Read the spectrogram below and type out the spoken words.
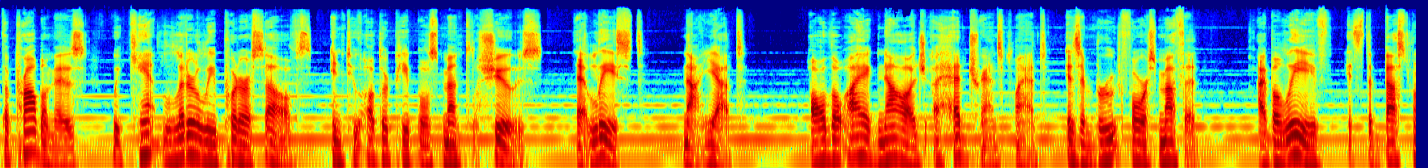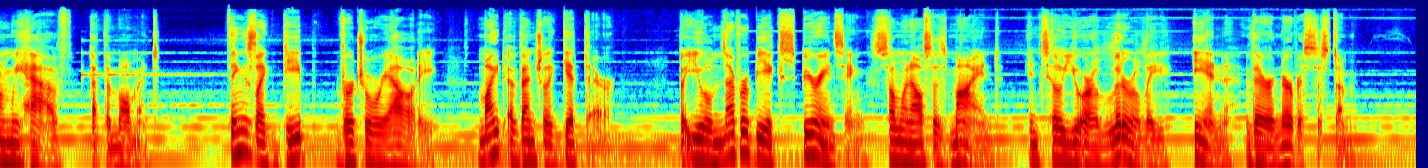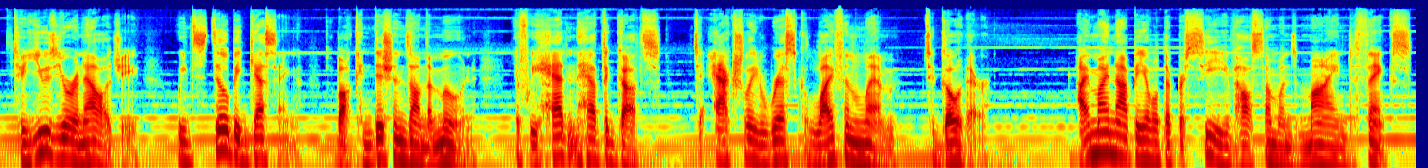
The problem is, we can't literally put ourselves into other people's mental shoes, at least, not yet. Although I acknowledge a head transplant is a brute force method, I believe it's the best one we have at the moment. Things like deep virtual reality might eventually get there, but you will never be experiencing someone else's mind until you are literally in their nervous system. To use your analogy, we'd still be guessing about conditions on the moon if we hadn't had the guts to actually risk life and limb to go there. I might not be able to perceive how someone's mind thinks,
